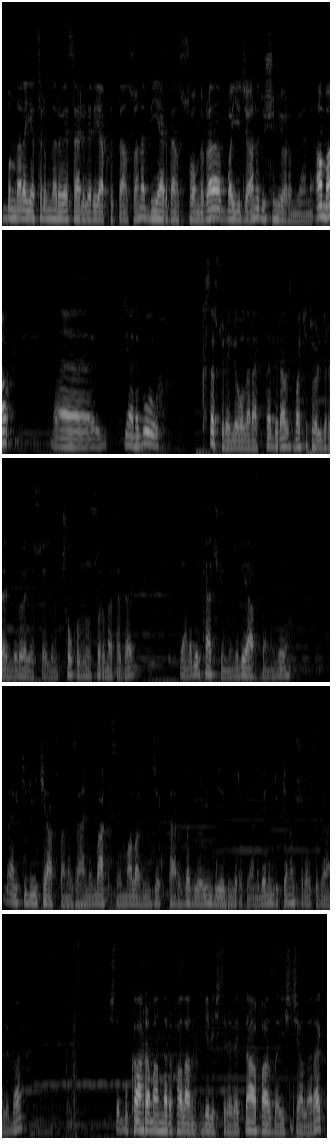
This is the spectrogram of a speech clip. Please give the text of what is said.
bunlara yatırımları vesaireleri yaptıktan sonra bir yerden sonra bayacağını düşünüyorum yani. Ama e, yani bu kısa süreli olarak da biraz vakit öldürebilir öyle söyleyeyim. Çok uzun sürmese de yani birkaç gününüzü, bir haftanızı, belki bir iki haftanızı hani maksimum alabilecek tarzda bir oyun diyebilirim. Yani benim dükkanım şurası galiba. İşte bu kahramanları falan geliştirerek daha fazla işçi alarak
